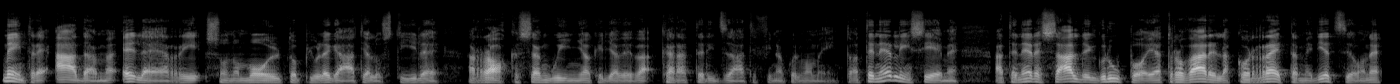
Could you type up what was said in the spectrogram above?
mentre Adam e Larry sono molto più legati allo stile rock sanguigno che li aveva caratterizzati fino a quel momento. A tenerli insieme, a tenere saldo il gruppo e a trovare la corretta mediazione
